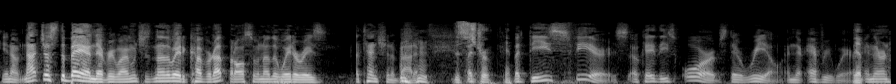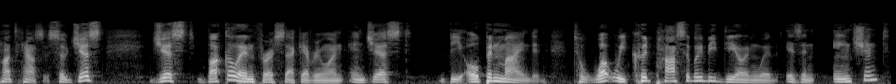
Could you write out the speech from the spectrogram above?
You know, not just the band, everyone, which is another way to cover it up, but also another way to raise attention about it. Mm-hmm. This but, is true. Yeah. But these spheres, okay, these orbs, they're real and they're everywhere Yep. and they're in haunted houses. So just, just buckle in for a sec, everyone, and just be open-minded to what we could possibly be dealing with is an ancient,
